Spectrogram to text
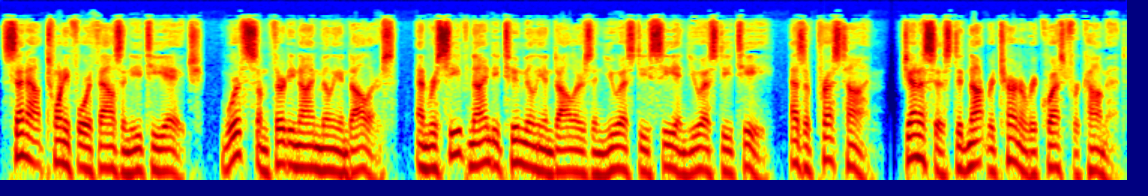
sent out 24,000 ETH, worth some $39 million, and received $92 million in USDC and USDT, as of press time. Genesis did not return a request for comment.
